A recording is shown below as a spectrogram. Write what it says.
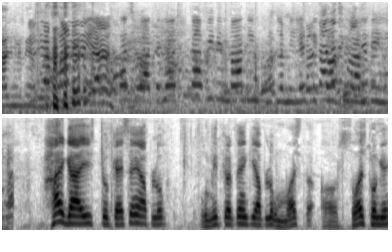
आज मिली है। सच बात है काफ़ी दिन बाद ही मतलब मिले हाय गाइस तो कैसे हैं आप लोग? उम्मीद करते हैं कि आप लोग मस्त और स्वस्थ होंगे।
